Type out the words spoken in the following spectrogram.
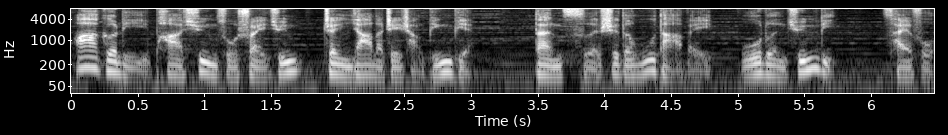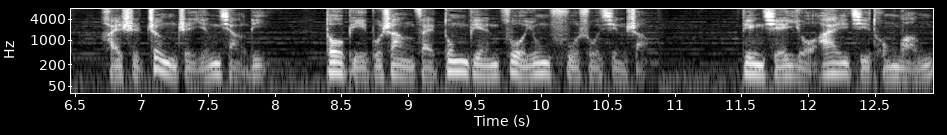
阿格里帕迅速率军镇压了这场兵变，但此时的乌大维无论军力。财富还是政治影响力，都比不上在东边坐拥富庶行省，并且有埃及同盟、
